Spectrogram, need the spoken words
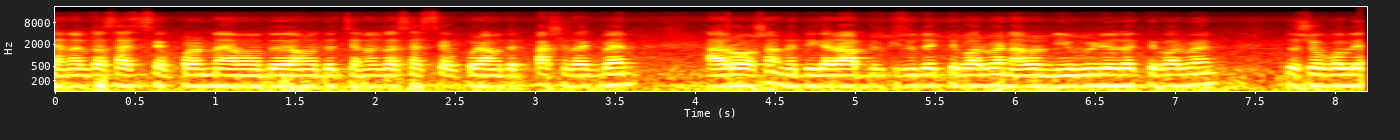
চ্যানেলটা সাবস্ক্রাইব করেন না আমাদের আমাদের চ্যানেলটা সাবস্ক্রাইব করে আমাদের পাশে থাকবেন। আরও সামনের দিকে আরও আপডেট কিছু দেখতে পারবেন আরও নিউ ভিডিও দেখতে পারবেন। তো সকলে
